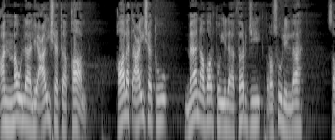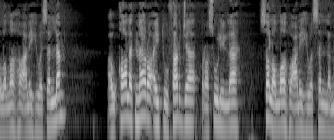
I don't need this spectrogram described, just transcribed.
عن مولى لعائشة قال قالت عائشة ما نظرت إلى فرج رسول الله صلى الله عليه وسلم أو قالت ما رأيت فرج رسول الله sollallohu alayhi vasallam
